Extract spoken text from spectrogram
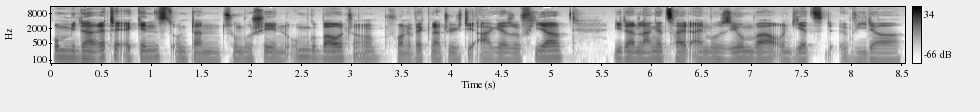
um Minarette ergänzt und dann zu Moscheen umgebaut. Vorneweg natürlich die Agia Sophia, die dann lange Zeit ein Museum war und jetzt wieder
